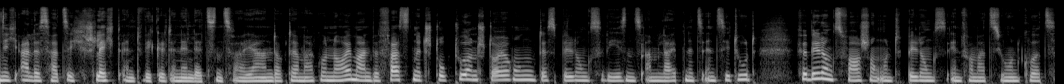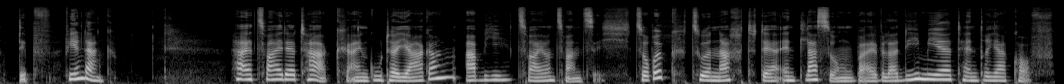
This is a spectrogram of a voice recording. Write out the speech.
Nicht alles hat sich schlecht entwickelt in den letzten zwei Jahren. Dr. Marco Neumann befasst mit Struktur und Steuerung des Bildungswesens am Leibniz-Institut für Bildungsforschung und Bildungsinformation, kurz DIPF. Vielen Dank. HR2 der Tag, ein guter Jahrgang, Abi 22. Zurück zur Nacht der Entlassung bei Wladimir Tendriakow.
